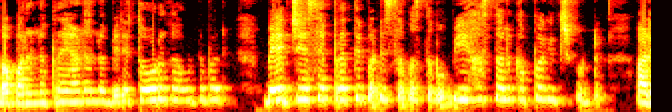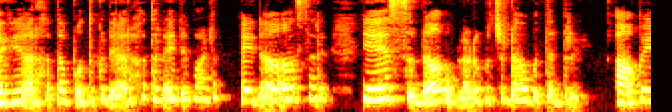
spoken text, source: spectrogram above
మా పనుల ప్రయాణాల్లో మీరే తోడుగా ఉండమని మేము చేసే ప్రతి పని సమస్తము మీ హస్తాలకు అప్పగించుకుంటూ అడిగే అర్హత పొందుకునే అర్హత లేని వాళ్ళం. అయినా సరే ఏ సున్నామంలో అడుగుచున్నాము తండ్రి. ఆమె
